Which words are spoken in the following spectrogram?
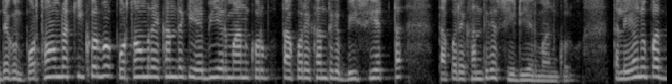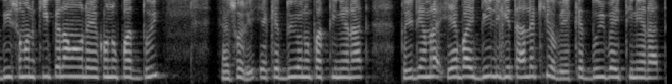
দেখুন, প্রথম আমরা কি করব? প্রথম আমরা এখান থেকে এ, বি এর মান করব, তারপর এখান থেকে বি, সি এরটা, তারপর এখান থেকে সি, ডি এর মান করব। তাহলে এ অনুপাত বি সমান কী পেলাম আমরা? এক অনুপাত দুই। সরি একের দুই অনুপাত তিনের আট। তো যদি আমরা এ বাই বি লিখি, তাহলে কী হবে? একের দুই বাই তিনের আট।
